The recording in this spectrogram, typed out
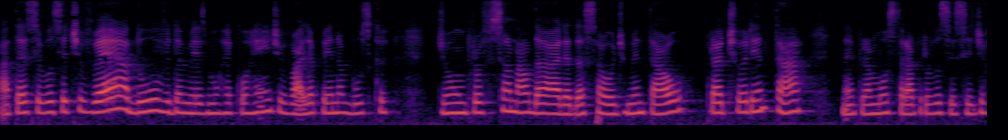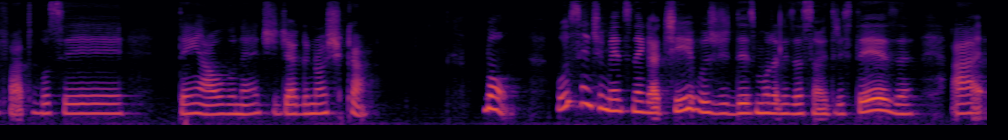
Até se você tiver a dúvida mesmo recorrente, vale a pena a busca de um profissional da área da saúde mental para te orientar, né, para mostrar para você se de fato você tem algo, né, te diagnosticar. Bom, os sentimentos negativos de desmoralização e tristeza, a,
